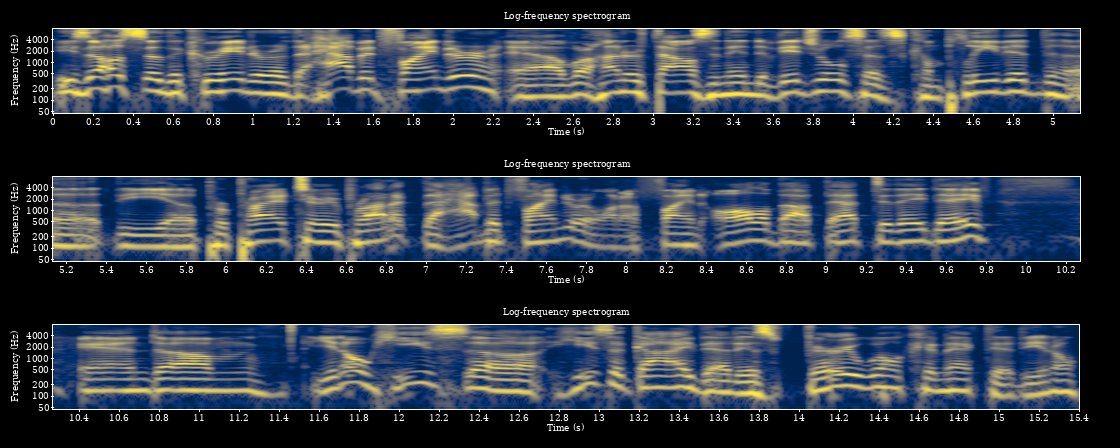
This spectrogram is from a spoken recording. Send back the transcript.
He's also the creator of the Habit Finder. Uh, over 100,000 individuals has completed uh, the uh, proprietary product, the Habit Finder. I want to find all about that today, Dave. And um, you know he's uh, he's a guy that is very well connected. You know,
